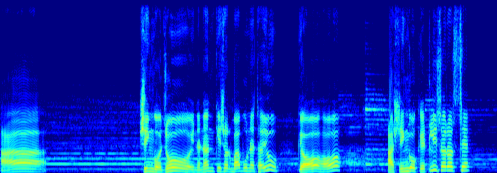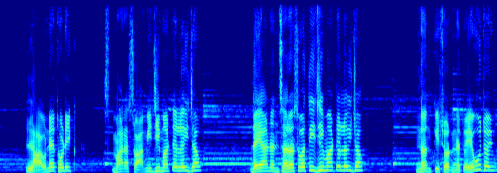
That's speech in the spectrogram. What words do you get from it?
હા. શીંગો જોઈને નંદકિશોર બાબુને થયું કે ઓહો આ શીંગો કેટલી સરસ છે. લાવને થોડીક મારા સ્વામીજી માટે લઈ જાઓ. દયાનંદ સરસ્વતીજી માટે લઈ જાઓ. નંદકિશોરને તો એવું થયું.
